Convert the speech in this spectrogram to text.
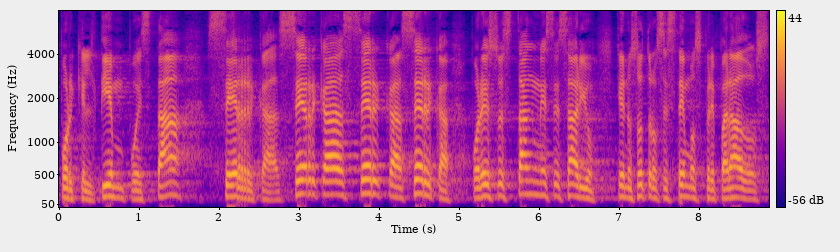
porque el tiempo está cerca, cerca, cerca, cerca. Por eso es tan necesario que nosotros estemos preparados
